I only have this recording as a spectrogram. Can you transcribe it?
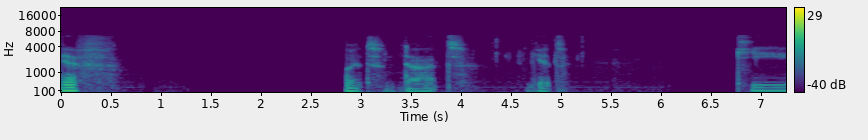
If put dot get key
